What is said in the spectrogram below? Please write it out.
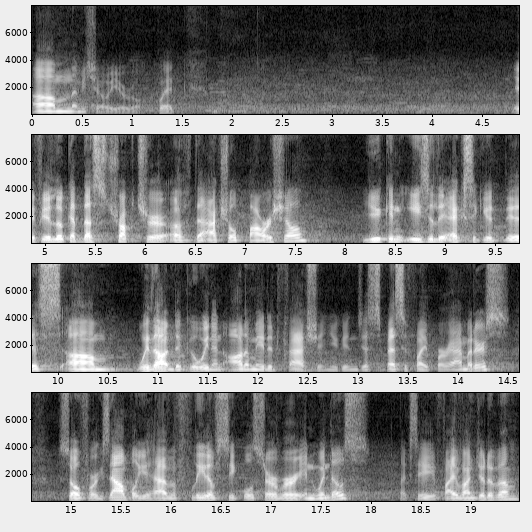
um, let me show you real quick. If you look at the structure of the actual PowerShell, you can easily execute this um, without the GUI in an automated fashion. You can just specify parameters. So for example, you have a fleet of SQL Server in Windows, like say 500 of them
